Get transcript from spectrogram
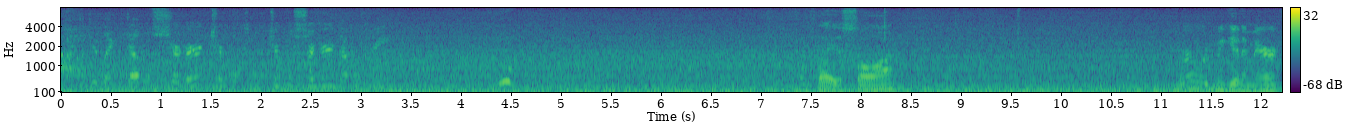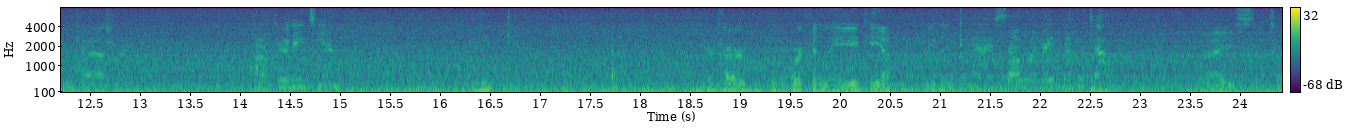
Oh, did like double sugar, triple triple sugar, double cream. Woo. That flight is so. Where would we get American cash right through an ATM. Card would work in the ATM, do you think? Yeah, I saw one right in the hotel. Nice. So,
